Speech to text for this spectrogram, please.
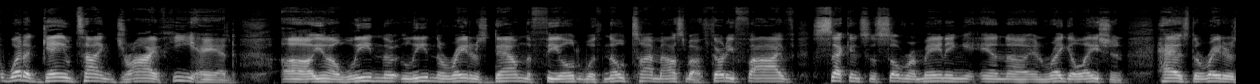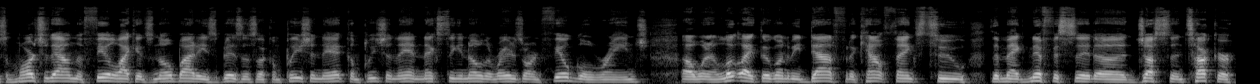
what a game time drive he had. Uh, you know, leading the leading the Raiders down the field with no timeouts, about 35 seconds or so remaining in uh, in regulation, has the Raiders march down the field like it's nobody's business. A completion there, completion there. Next thing you know, the Raiders are in field goal range uh, when it looked like they're going to be down for the count, thanks to the magnificent uh, Justin Tucker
